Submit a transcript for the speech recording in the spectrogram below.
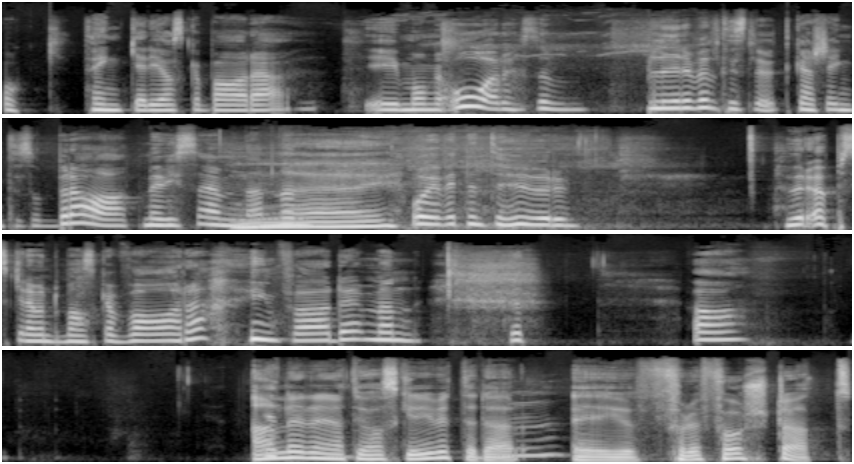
och tänker jag ska bara i många år så blir det väl till slut kanske inte så bra med vissa ämnen. Men, och jag vet inte hur, hur uppskrämd man ska vara inför det. Men det, ja, Anledningen att jag har skrivit det där Mm. är ju för det första att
